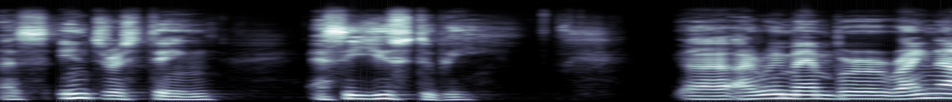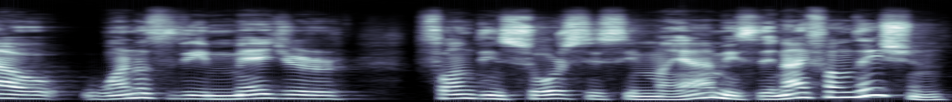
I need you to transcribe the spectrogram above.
as interesting as it used to be uh, I remember right now one of the major funding sources in Miami is the Knight Foundation.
